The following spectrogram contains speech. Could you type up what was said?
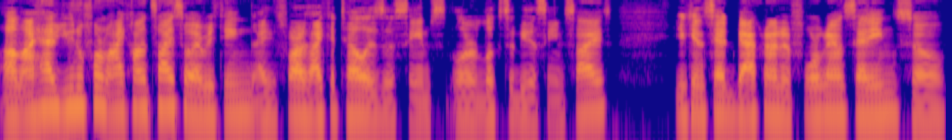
Um, I have uniform icon size, so everything, as far as I could tell, is the same or looks to be the same size. You can set background and foreground settings, so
